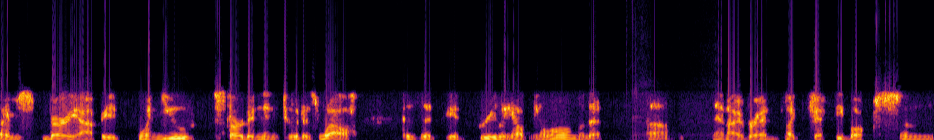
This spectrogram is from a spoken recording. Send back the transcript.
I was very happy when you started into it as well because it it really helped me along with it. Um, and I've read like 50 books, and,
